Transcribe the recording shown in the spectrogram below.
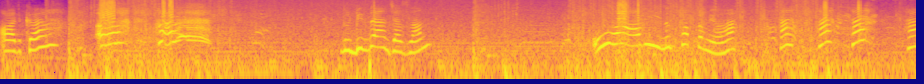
Harika. Ah, ah. Dur biz de yanacağız lan. Oha abi nasıl patlamıyor ha? Ha ha ha ha.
